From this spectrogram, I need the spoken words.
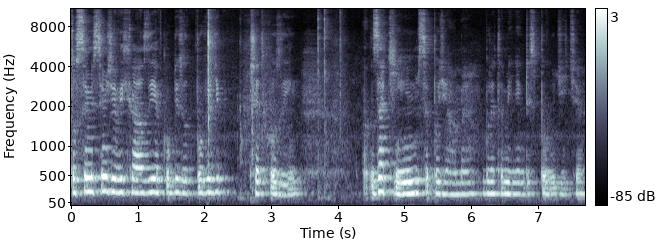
To si myslím, že vychází jakoby z odpovědi předchozí. Zatím se podíváme, budete mít někdy spolu dítě.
